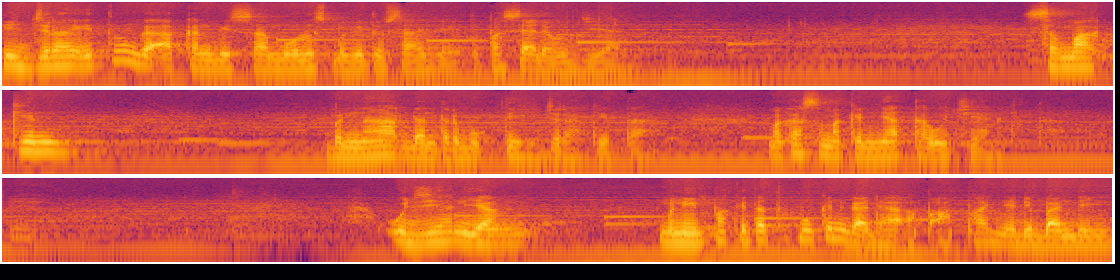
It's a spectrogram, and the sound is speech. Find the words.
hijrah itu nggak akan bisa mulus begitu saja. Itu pasti ada ujian. Semakin benar dan terbukti hijrah kita, maka semakin nyata ujian kita. Iya. Ujian yang menimpa kita tuh mungkin gak ada apa-apanya dibanding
